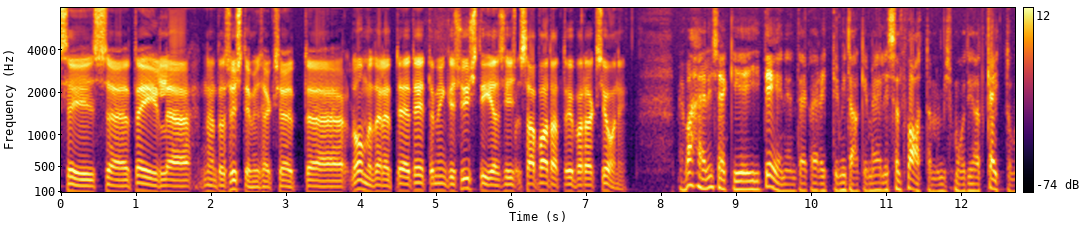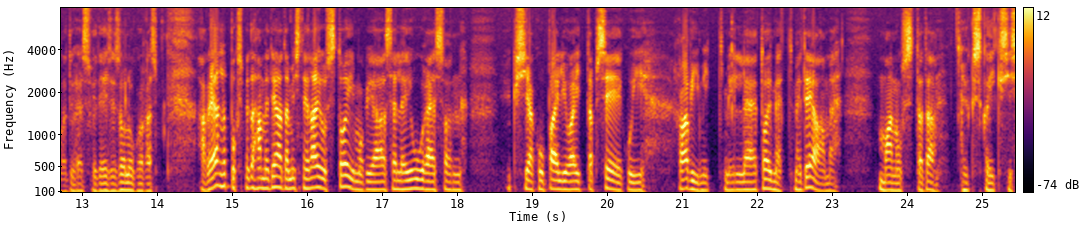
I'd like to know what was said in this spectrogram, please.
siis äh, teil äh, nii-öelda süstimiseks, et äh, loomadele te teete mingi süsti ja siis saab vaadata juba reaktsiooni? me vahel isegi ei tee nendega eriti midagi, me lihtsalt vaatame, mismoodi nad käituvad ühes või teises olukorras. aga jah, lõpuks me tahame teada, mis neil ajus toimub ja selle juures on üksjagu palju aitab see, kui ravimit, mille toimet me teame, manustada. Ükskõik siis,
